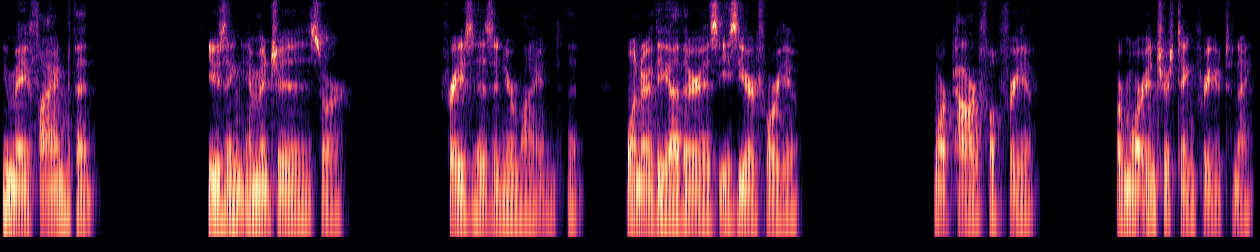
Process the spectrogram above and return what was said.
You may find that using images or phrases in your mind, that one or the other is easier for you, more powerful for you, or more interesting for you tonight.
